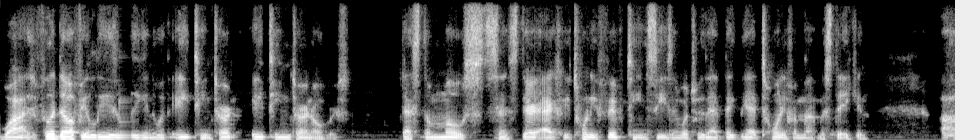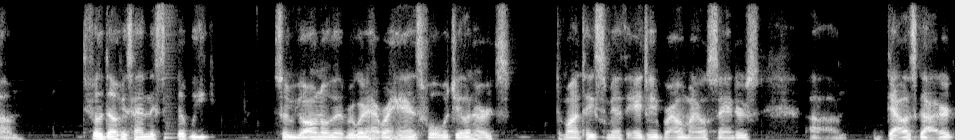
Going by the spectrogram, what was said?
Why Philadelphia leads the league with 18 turn 18 turnovers. That's the most since their actually 2015 season, which was I think they had 20 if I'm not mistaken. Um, Philadelphia's had extended week, so we all know that we're going to have our hands full with Jalen Hurts, DeVonta Smith, AJ Brown, Miles Sanders, um, Dallas Goedert,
